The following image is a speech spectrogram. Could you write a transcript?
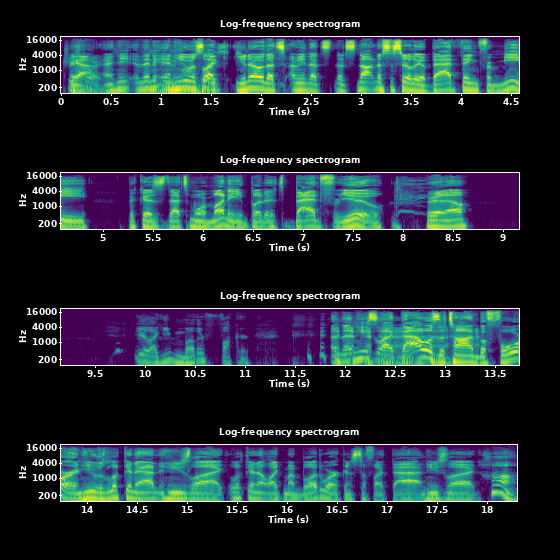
true yeah, story? and he and then Can and he was like, you know, that's I mean that's that's not necessarily a bad thing for me because that's more money, but it's bad for you, you know. You're like, you motherfucker. And then he's like, that was the time before, and he was looking at it, and he's like looking at like my blood work and stuff like that, and he's like, huh,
